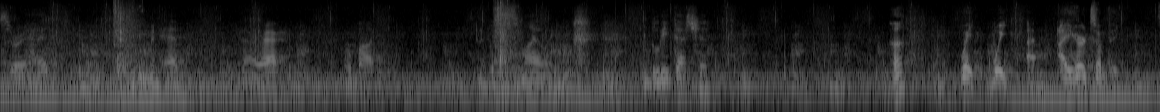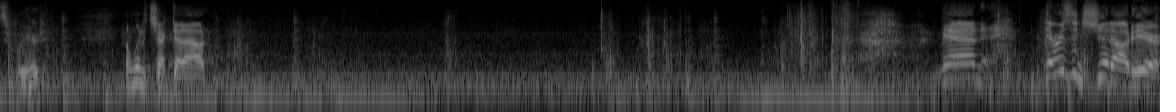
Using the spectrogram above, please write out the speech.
Saw a head, a human head, in Iraq, no body. And it was smiling. You believe that shit? Huh? Wait, wait. I, I heard something. It's weird. I'm gonna check that out. Man, there isn't shit out here.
